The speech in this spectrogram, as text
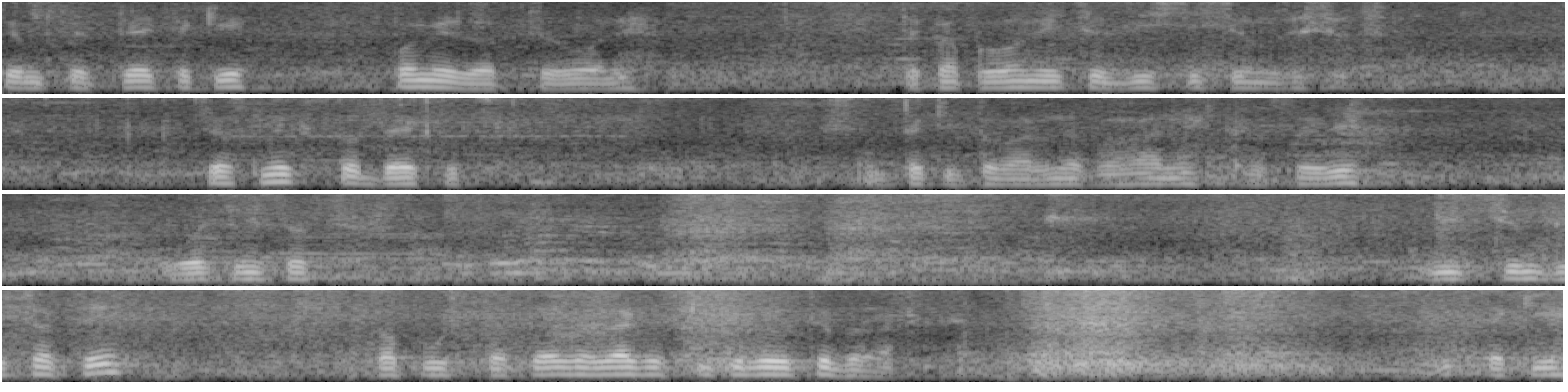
75 такі помідор червоний. Така полуниця 270. Часник 110. Ось такі товари непогані, красиві. 80. Від 70 капуста. Це залежить скільки будете брати. Ось Такі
